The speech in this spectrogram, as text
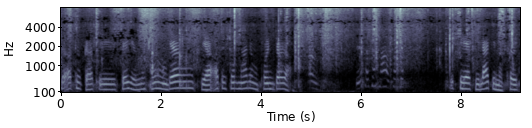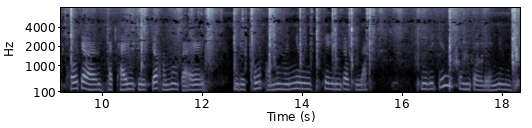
cho ở tôi cả thì tế giờ nó sống mình ra dạ ở tôi sống má cho một phân cho rồi cái xe chỉ lá thì mà khơi khô cho là thật thay thì cho không mua cái đi không không mua như cái đi cho chỉ lá. Như cái đứa cần tổ liền như này.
